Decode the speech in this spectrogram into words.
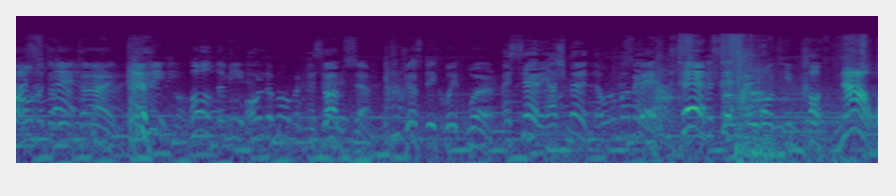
The moment of your time. Amico, hold the meeting. Hold a moment, Messere. Come, sir. Just a quick word. Messere, aspetta un momento. There! I want him caught now!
